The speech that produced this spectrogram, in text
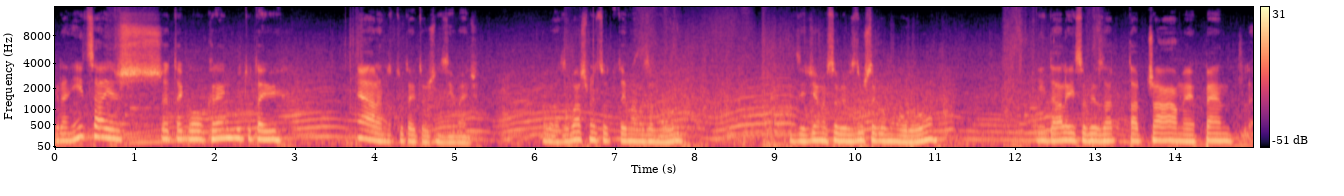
Granica jeszcze tego okręgu tutaj... Nie, ale no tutaj to już nic nie będzie. Dobra, zobaczmy co tutaj mamy za mur. Więc jedziemy sobie wzdłuż tego muru. I dalej sobie zataczamy pętlę.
